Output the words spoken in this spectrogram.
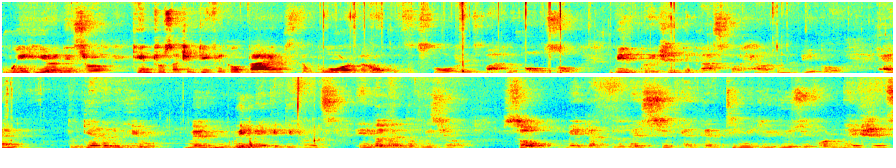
We here in Israel came through such a difficult times, the war, the rockets explosions, but we also been preaching the gospel, helping people, and together with you, we make a difference in the land of Israel. So may God bless you and continue to use you for nations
